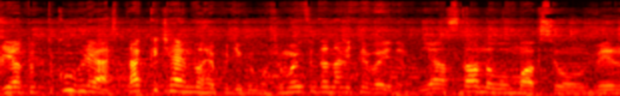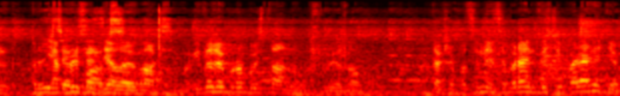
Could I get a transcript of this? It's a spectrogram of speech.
Діємо тут таку грязь, так качаємо ноги по подібимо, що ми туди навіть не вийдемо. Я станову максимум, він Я присід зроблю максимум. І теж пробую станову свою ногу. Так що, пацани, збираємо 200 переглядів,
